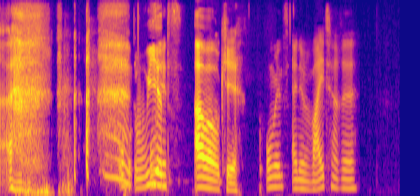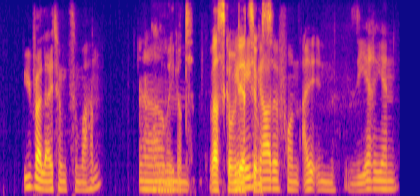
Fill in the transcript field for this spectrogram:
Um, um Weird, aber okay. Um jetzt eine weitere Überleitung zu machen. Oh mein ähm, Gott. Was kommt Wir jetzt, reden Jungs? gerade von alten Serien,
